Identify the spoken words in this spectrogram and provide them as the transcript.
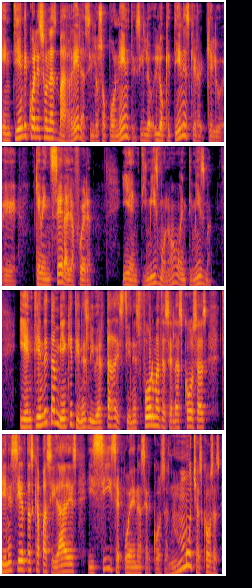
Entiende cuáles son las barreras y los oponentes y lo, que tienes que, eh, que vencer allá afuera y en ti mismo, ¿no? O en ti misma. Y entiende también que tienes libertades, tienes formas de hacer las cosas, tienes ciertas capacidades y sí se pueden hacer cosas, muchas cosas,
